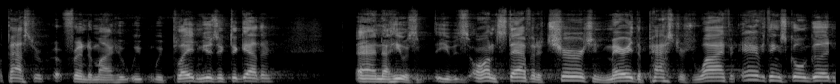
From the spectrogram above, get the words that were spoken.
a pastor a friend of mine who we, we played music together. And uh, he, was, he was on staff at a church and married the pastor's wife, and everything's going good.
